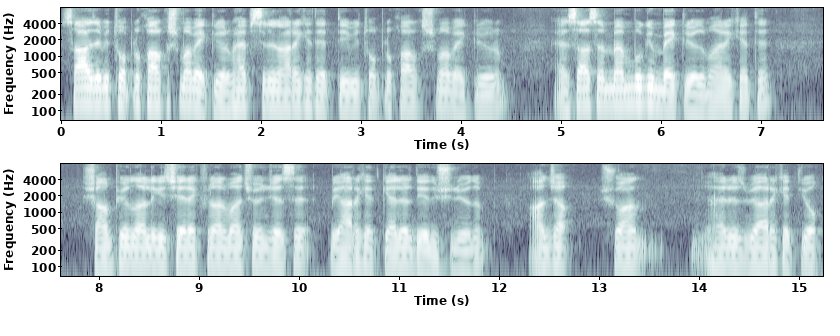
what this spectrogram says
Sadece bir toplu kalkışma bekliyorum. Hepsinin hareket ettiği bir toplu kalkışma bekliyorum. Esasen ben bugün bekliyordum hareketi. Şampiyonlar Ligi çeyrek final maçı öncesi bir hareket gelir diye düşünüyordum. Ancak şu an henüz bir hareket yok.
